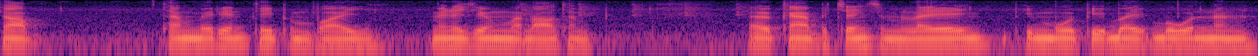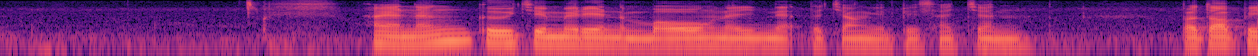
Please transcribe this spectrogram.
ចប់តាមមេរៀនទី8មានតែយើងមកដល់តាមការបញ្ចេញសម្លេងពី1ពី3 4ហ្នឹងហើយអាហ្នឹងគឺជាមេរៀនដំបូងនៃអ្នកដែលចង់រៀនភាសាចិនបន្ទាប់ពី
